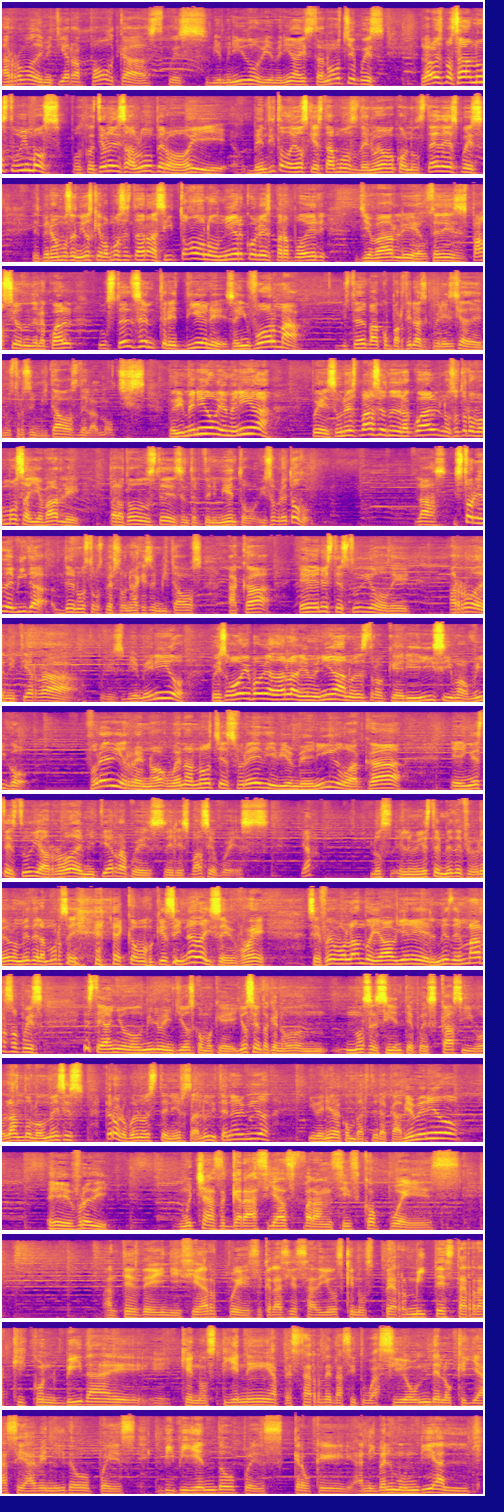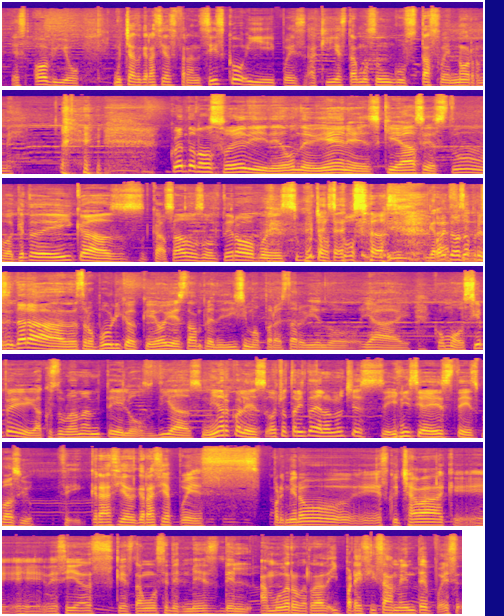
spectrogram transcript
arroba de mi tierra podcast. Pues bienvenido, bienvenida esta noche. Pues la vez pasada no estuvimos por cuestiones de salud, pero hoy, bendito Dios que estamos de nuevo con ustedes. Pues esperamos en Dios que vamos a estar así todos los miércoles para poder llevarle a ustedes espacio donde la cual usted se entretiene, se informa y usted va a compartir la experiencia de nuestros invitados de las noches. Pues bienvenido, bienvenida. Pues un espacio donde la cual nosotros vamos a llevarle para todos ustedes entretenimiento y sobre todo las historias de vida de nuestros personajes invitados acá en este estudio de arroba de mi tierra. Pues bienvenido. Pues hoy voy a dar la bienvenida a nuestro queridísimo amigo Freddy Renault. Buenas noches Freddy, bienvenido acá en este estudio arroba de mi tierra. Pues el espacio pues ya. El, este mes de febrero, mes del amor, se, como que sin nada y se fue. Se fue volando, ya viene el mes de marzo, pues este año 2022 como que yo siento que no, no se siente pues casi volando los meses, pero lo bueno es tener salud y tener vida y venir a compartir acá. Bienvenido, eh, Freddy. Muchas gracias Francisco, pues antes de iniciar, pues gracias a Dios que nos permite estar aquí con vida, eh, eh, que nos tiene a pesar de la situación, de lo que ya se ha venido pues viviendo, pues creo que a nivel mundial es obvio. Muchas gracias Francisco y pues aquí estamos un gustazo enorme. Cuéntanos, Freddy, ¿de dónde vienes? ¿Qué haces tú? ¿A qué te dedicas? ¿Casado, soltero? Pues muchas cosas. Hoy te vas a presentar a nuestro público que hoy está emprendidísimo para estar viendo ya, como siempre, acostumbradamente los días miércoles, 8.30 de la noche, se inicia este espacio. Sí, gracias, gracias. Pues primero eh, escuchaba que eh, decías que estamos en el mes del amor, ¿verdad? Y precisamente, pues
